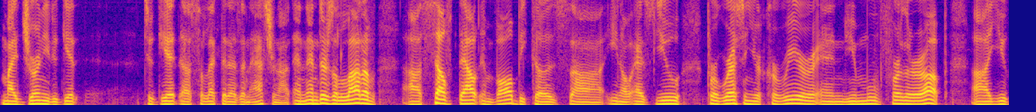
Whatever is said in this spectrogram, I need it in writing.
my journey to get to get selected as an astronaut, and and there's a lot of self doubt involved because you know as you progress in your career and you move further up, uh, you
